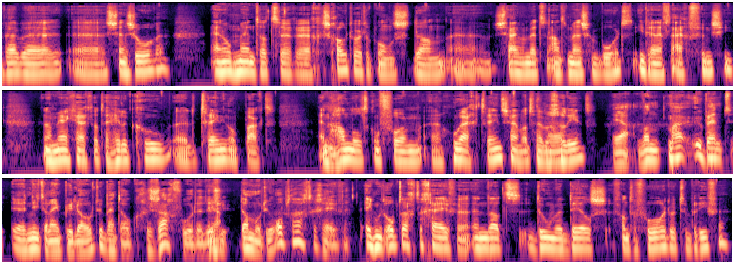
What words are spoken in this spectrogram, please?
We hebben sensoren. En op het moment dat er geschoten wordt op ons... dan zijn we met een aantal mensen aan boord. Iedereen heeft eigen functie. En dan merk je eigenlijk dat de hele crew de training oppakt en handelt conform uh, hoe wij getraind zijn, wat we hebben geleerd. Ja, want, maar u bent uh, niet alleen piloot, u bent ook gezagvoerder. Dus u, dan moet u opdrachten geven. Ik moet opdrachten geven en dat doen we deels van tevoren door te brieven.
